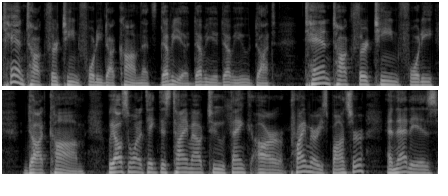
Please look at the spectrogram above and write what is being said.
tantalk1340.com. That's www.tantalk1340.com. We also want to take this time out to thank our primary sponsor, and that is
